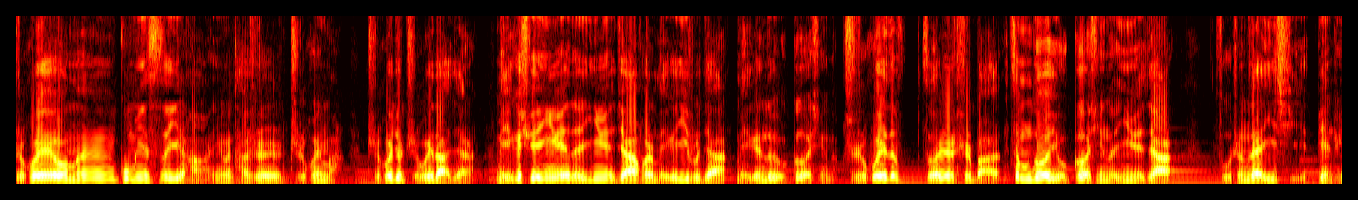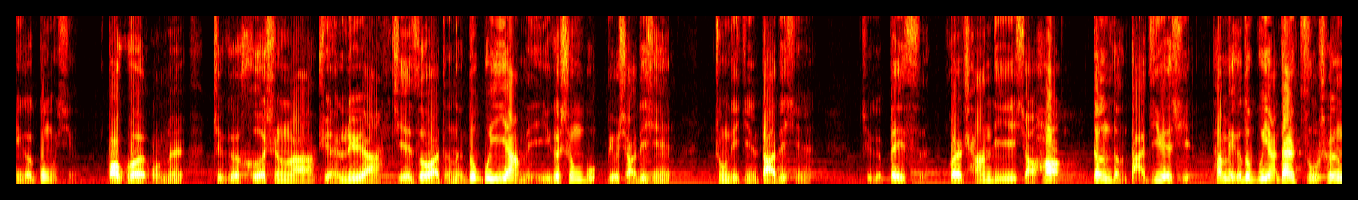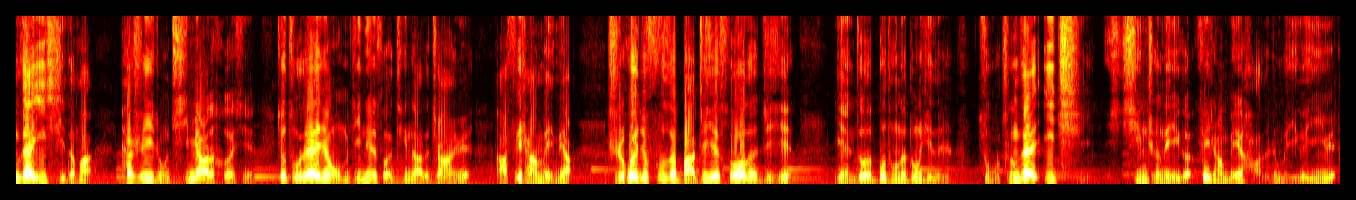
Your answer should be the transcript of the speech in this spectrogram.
指挥，我们顾名思义哈，因为他是指挥嘛，指挥就指挥大家。每个学音乐的音乐家或者每个艺术家，每个人都有个性的。指挥的责任是把这么多有个性的音乐家组成在一起，变成一个共性。包括我们这个和声啊、旋律啊、节奏啊等等都不一样。每一个声部，比如小提琴、中提琴、大提琴，这个贝斯或者长笛、小号等等打击乐器，它每个都不一样。但是组成在一起的话，它是一种奇妙的和谐，就组在一起，我们今天所听到的交响乐啊，非常美妙。指挥就负责把这些所有的这些演奏的不同的东西的人组成在一起，形成了一个非常美好的这么一个音乐。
